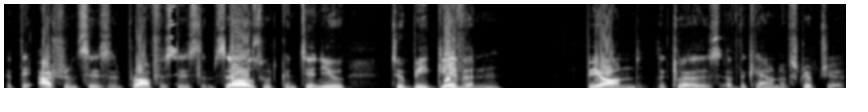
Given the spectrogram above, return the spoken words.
that the utterances and prophecies themselves would continue to be given beyond the close of the canon of Scripture.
